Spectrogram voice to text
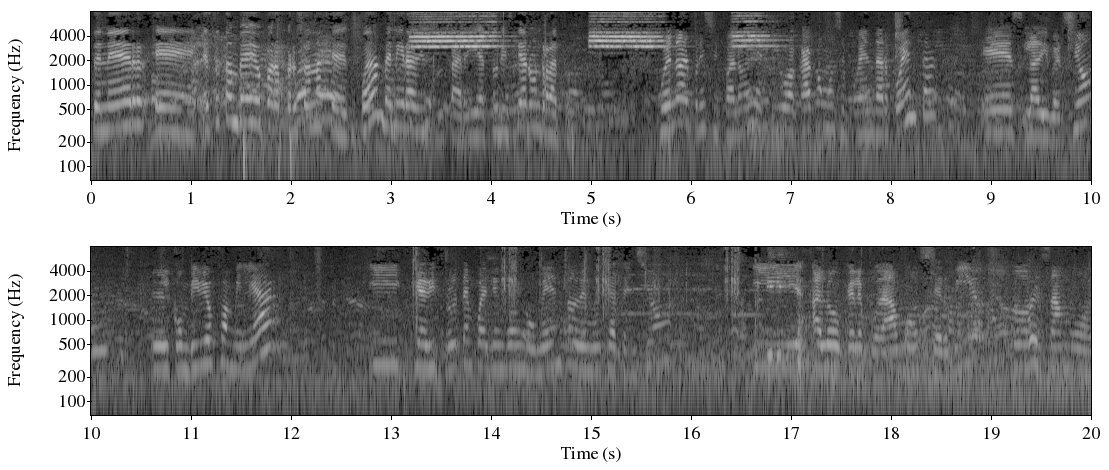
tener eh, esto tan bello para personas que puedan venir a disfrutar y a turistear un rato. Bueno, el principal objetivo acá, como se pueden dar cuenta, es la diversión, el convivio familiar y que disfruten pues de un buen momento, de mucha atención y a lo que le podamos servir. Todos estamos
